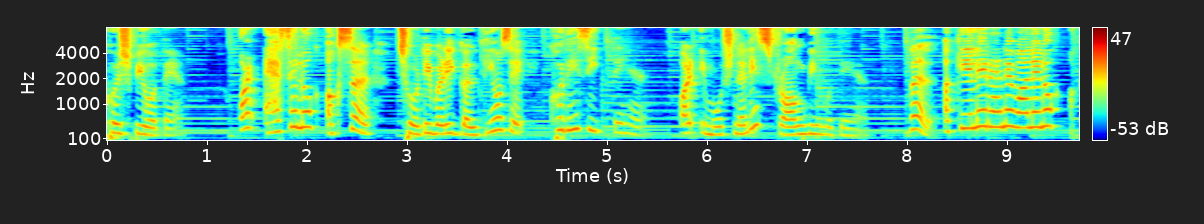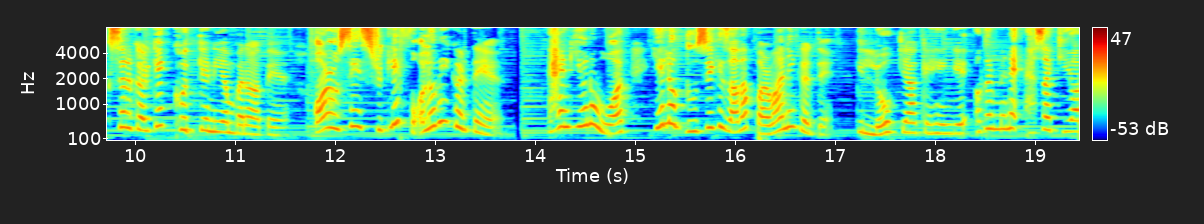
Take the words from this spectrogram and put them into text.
खुश भी होते हैं। और ऐसे लोग अक्सर छोटी बड़ी गलतियों से खुद ही सीखते हैं, और इमोशनली स्ट्रांग भी होते हैं। वेल well, अकेले रहने वाले लोग अक्सर करके खुद के नियम बनाते हैं और उसे स्ट्रिक्टली फॉलो भी करते हैं। एंड यू नो वॉट ये लोग दूसरे की ज़्यादा परवाह नहीं करते कि लोग क्या कहेंगे अगर मैंने ऐसा किया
